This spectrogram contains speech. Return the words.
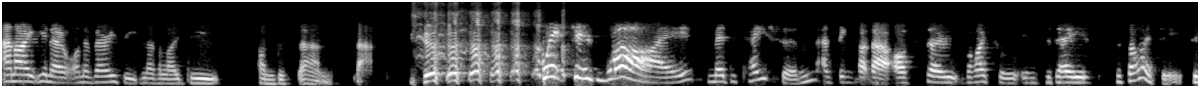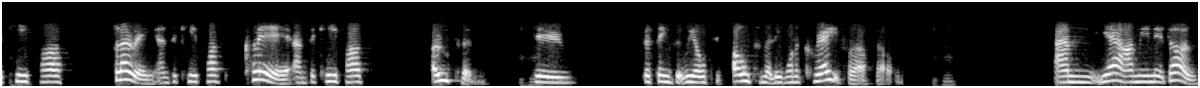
and I, you know, on a very deep level, I do understand that. Which is why meditation and things like that are so vital in today's society to keep us flowing and to keep us clear and to keep us open Mhm. to the things that we ultimately want to create for ourselves. Mhm. And yeah, I mean, it does.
